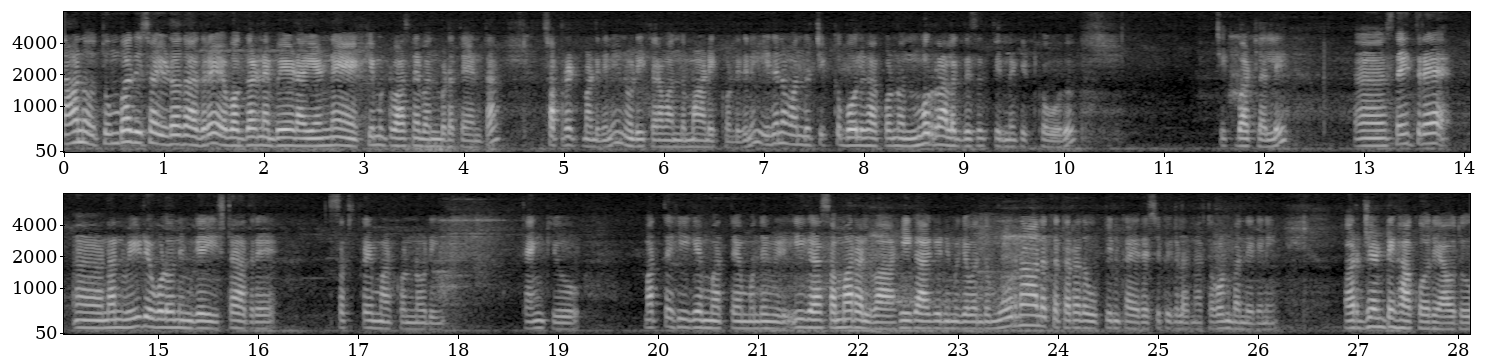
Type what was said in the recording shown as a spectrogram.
ನಾನು ತುಂಬ ದಿವಸ ಇಡೋದಾದರೆ ಒಗ್ಗರಣೆ ಬೇಡ, ಎಣ್ಣೆ ಕಿಮಿಟ್ ವಾಸನೆ ಬಂದುಬಿಡುತ್ತೆ ಅಂತ ಸಪ್ರೇಟ್ ಮಾಡಿದ್ದೀನಿ ನೋಡಿ, ಈ ಥರ ಒಂದು ಮಾಡಿಟ್ಕೊಂಡಿದ್ದೀನಿ ಇದನ್ನು ಒಂದು ಚಿಕ್ಕ ಬೌಲಿಗೆ ಹಾಕ್ಕೊಂಡು ಒಂದು ಮೂರು ನಾಲ್ಕು ದಿವಸಕ್ಕೆ ತಿನ್ನಕ್ಕೆ ಇಟ್ಕೋಬೋದು. ಚಿಕ್ಕ ಬಾಟ್ಲಲ್ಲಿ. ಸ್ನೇಹಿತರೆ ನನ್ನ ವೀಡಿಯೋಗಳು ನಿಮಗೆ ಇಷ್ಟ ಆದರೆ ಸಬ್ಸ್ಕ್ರೈಬ್ ಮಾಡ್ಕೊಂಡು ನೋಡಿ. ಥ್ಯಾಂಕ್ ಯು ಮತ್ತೆ ಹೀಗೆ ಮತ್ತೆ ಮುಂದಿನ ವೀಡಿಯೋ ಈಗ ಸಮ್ಮರ್ ಅಲ್ವಾ? ಹೀಗಾಗಿ ನಿಮಗೆ ಒಂದು ಮೂರ್ನಾಲ್ಕು ಥರದ ಉಪ್ಪಿನಕಾಯಿ ರೆಸಿಪಿಗಳನ್ನು ತೊಗೊಂಡು ಬಂದಿದ್ದೀನಿ. ಅರ್ಜೆಂಟಿಗೆ ಹಾಕೋದು ಯಾವುದು?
